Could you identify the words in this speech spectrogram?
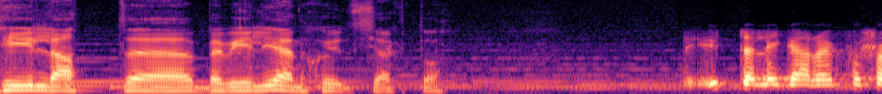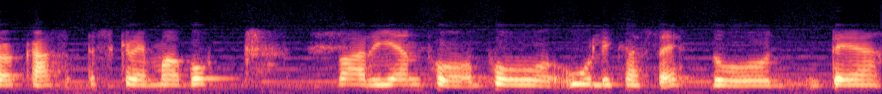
till att eh, bevilja en skyddsjakt då? Ytterligare försöka skrämma bort vargen på, på olika sätt och det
